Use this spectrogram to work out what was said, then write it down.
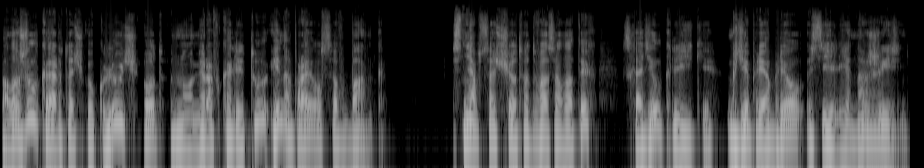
положил карточку ключ от номера в калиту и направился в банк. Сняв со счета два золотых, сходил к Лике, где приобрел зелье на жизнь,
